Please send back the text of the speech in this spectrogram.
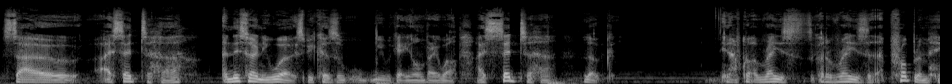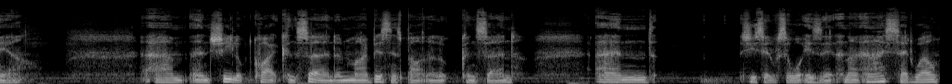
So I said to her, and this only works because we were getting on very well. I said to her, look, you know, I've got to raise, got to raise a problem here. Um, and she looked quite concerned, and my business partner looked concerned. And she said, "So what is it?" And I, and I said, "Well,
